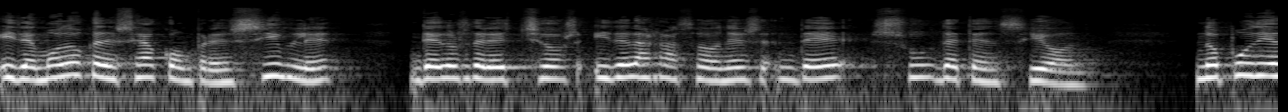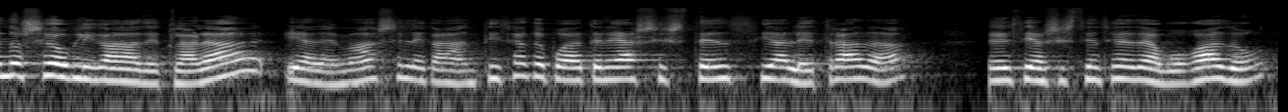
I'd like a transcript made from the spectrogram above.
y de modo que sea comprensible de los derechos y de las razones de su detención, no pudiéndose obligada a declarar y además se le garantiza que pueda tener asistencia letrada, es decir, asistencia de abogado,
